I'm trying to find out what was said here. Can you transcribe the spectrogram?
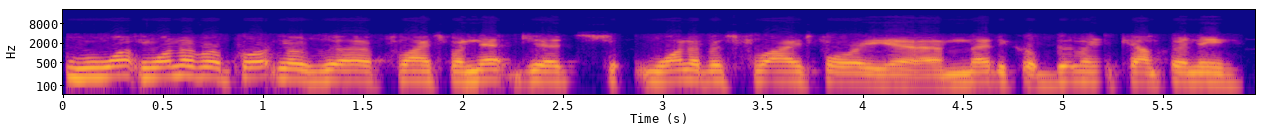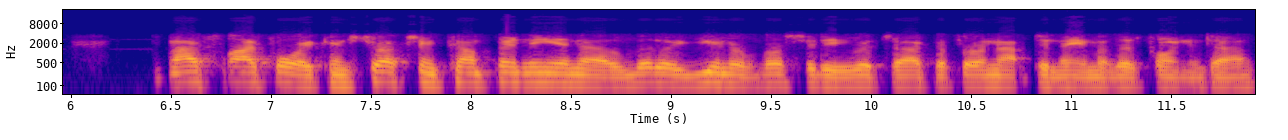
One, one of our partners uh, flies for NetJets. One of us flies for a uh, medical billing company. I fly for a construction company and a little university, which I prefer not to name at this point in time.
